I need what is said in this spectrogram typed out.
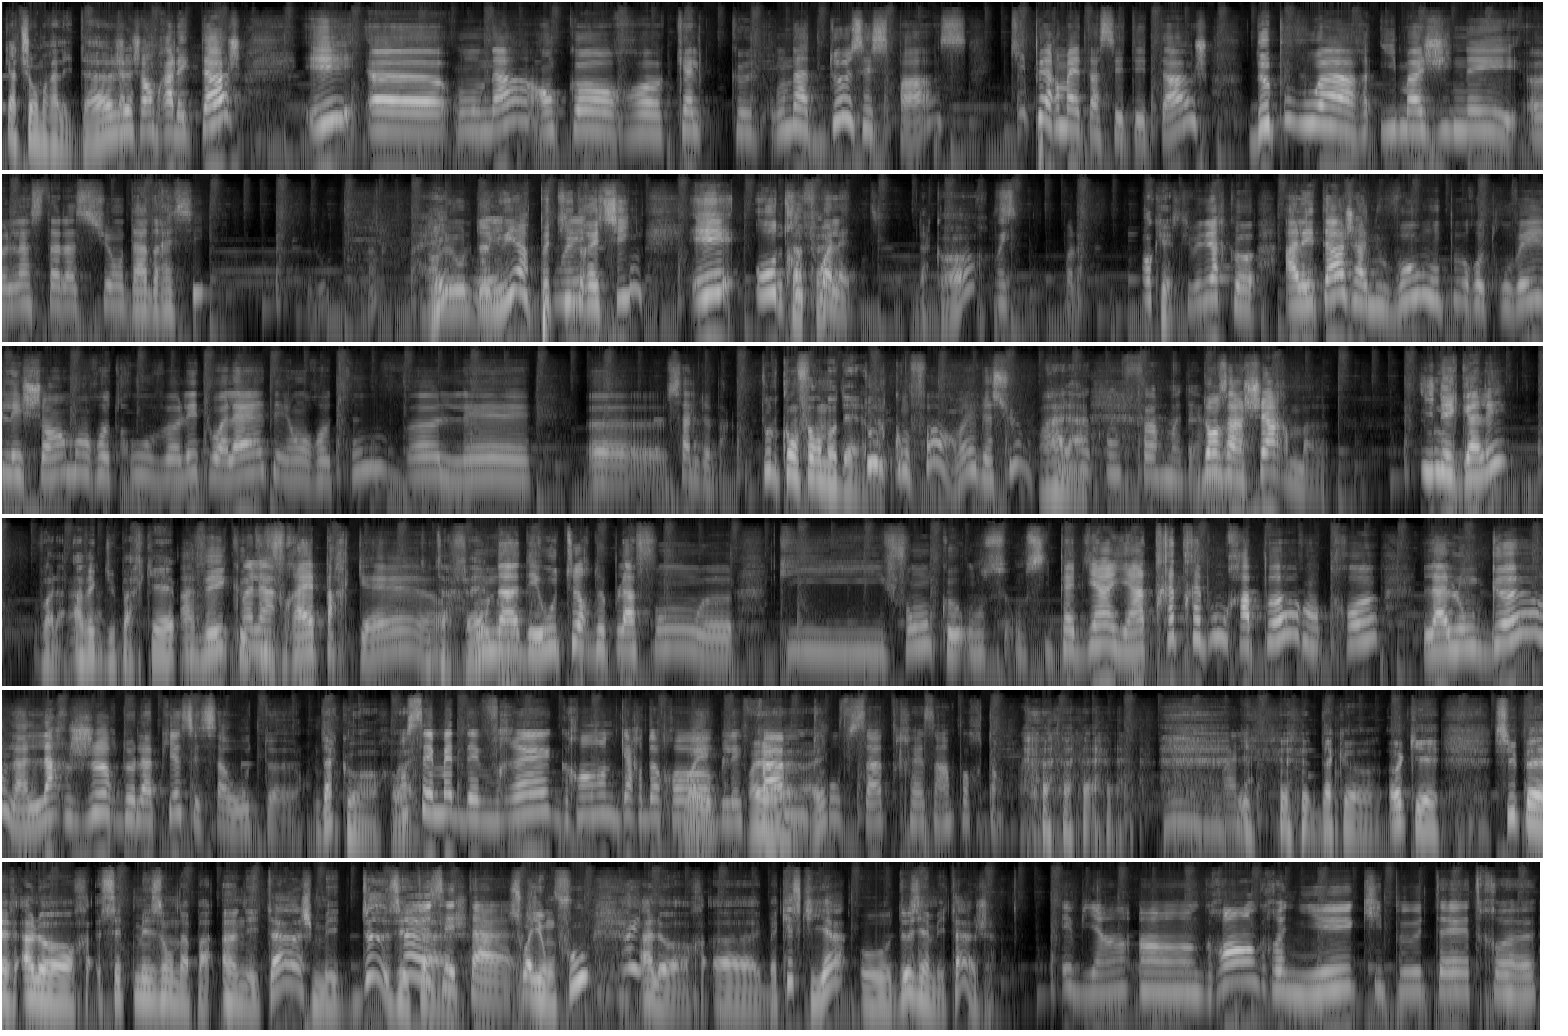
Quatre chambres à l'étage. Quatre chambres à l'étage. Et euh, on a encore euh, quelques. On a deux espaces qui permettent à cet étage de pouvoir imaginer euh, l'installation d'un dressing dans Ouais. le hall de Oui. nuit, un petit Oui. dressing et autre toilette. D'accord. Oui. Ok. Ce qui veut dire qu'à l'étage, à nouveau, on peut retrouver les chambres, on retrouve les toilettes et on retrouve les euh, salles de bain. Tout le confort moderne. Tout le confort, oui, bien sûr. Voilà. Le confort moderne. Dans un charme inégalé, Voilà. Avec du parquet. avec Voilà. du vrai parquet. Tout à fait, On a des hauteurs de plafond euh, qui font qu'on on s'y paie bien. Il y a un très très bon rapport entre la longueur, la largeur de la pièce et sa hauteur. D'accord. On sait mettre des vraies grandes garde-robes. Les Ouais, femmes ouais, ouais. trouvent ça très important. Voilà. D'accord. Ok. Super. Alors, cette maison n'a pas un étage, mais deux, Deux étages. étages. Soyons fous. Alors, euh, bah, qu'est-ce qu'il y a au deuxième étage Eh bien, un grand grenier qui peut être euh,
